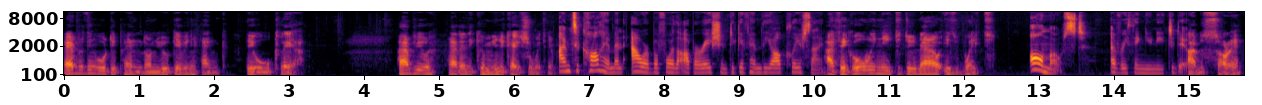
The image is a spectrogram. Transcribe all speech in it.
Everything will depend on you giving Hank the all clear. Have you had any communication with him? I'm to call him an hour before the operation to give him the all clear sign. I think all we need to do now is wait. Almost everything you need to do. I'm sorry?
